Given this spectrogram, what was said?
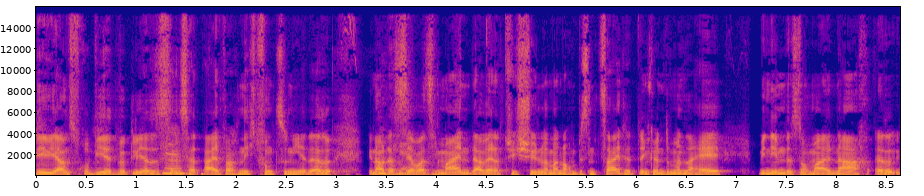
nee, wir haben es probiert, wirklich. Also es, Ja. es hat einfach nicht funktioniert. Also genau, das ist Okay. ja, was ich meine. Da wäre natürlich schön, wenn man noch ein bisschen Zeit hätte. Dann könnte man sagen, hey, wir nehmen das nochmal nach. Also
